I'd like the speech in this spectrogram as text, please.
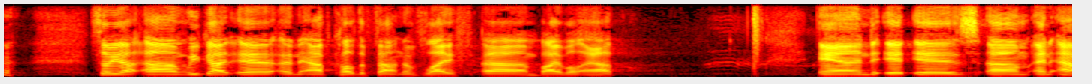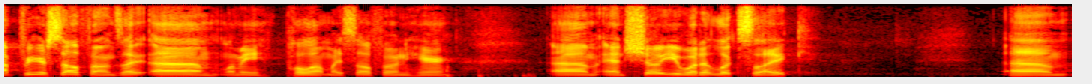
so yeah, we've got a, an app called the Fountain of Life Bible app. And it is um, an app for your cell phones. I, um, let me pull out my cell phone here um, and show you what it looks like. Um,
